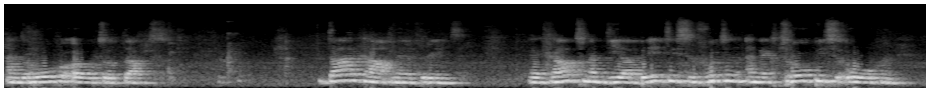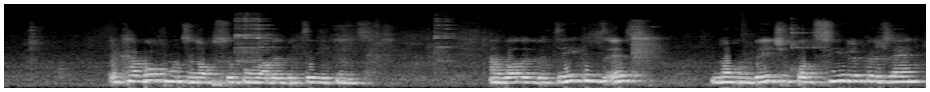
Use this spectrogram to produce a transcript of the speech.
en de hoge autotax. Daar gaat mijn vriend. Hij gaat met diabetische voeten en ectropische ogen. Ik heb ook moeten opzoeken wat het betekent. En wat het betekent is nog een beetje potsierlijker zijn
